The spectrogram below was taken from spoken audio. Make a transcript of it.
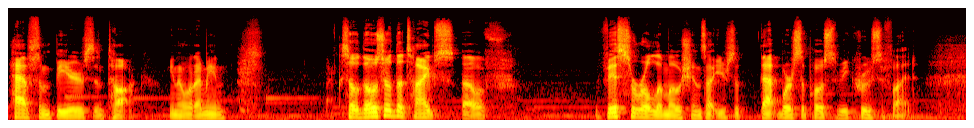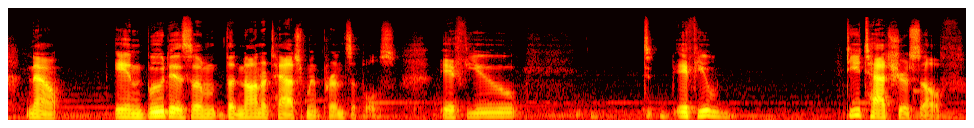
have some beers, and talk. You know what I mean? So those are the types of visceral emotions that you're that were supposed to be crucified. Now, in Buddhism, the non-attachment principles, if you if you detach yourself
